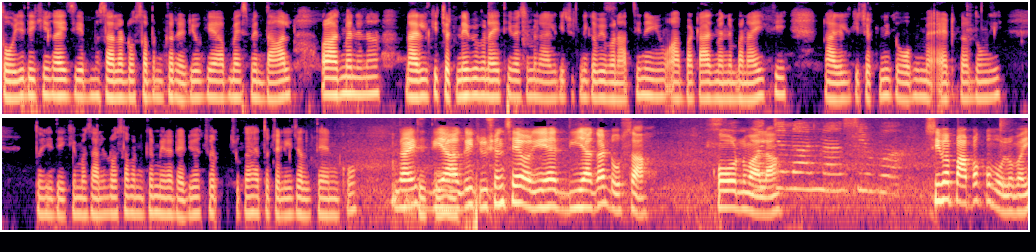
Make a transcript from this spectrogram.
तो ये देखिए गाइज़ ये मसाला डोसा बनकर रेडी हो गया। अब मैं इसमें दाल और आज मैंने ना नारियल की चटनी भी बनाई थी। वैसे मैं नारियल की चटनी कभी बनाती नहीं हूँ बट आज मैंने बनाई थी नारियल की चटनी तो वो भी मैं ऐड कर दूँगी। तो ये देखिए मसाला डोसा बनकर मेरा रेडी हो चुका है। तो चलिए चलते हैं इनको। गाइस दिया आ गई ट्यूशन से और ये है दिया का डोसा कॉर्न वाला। शिवा पापा को बोलो भाई।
